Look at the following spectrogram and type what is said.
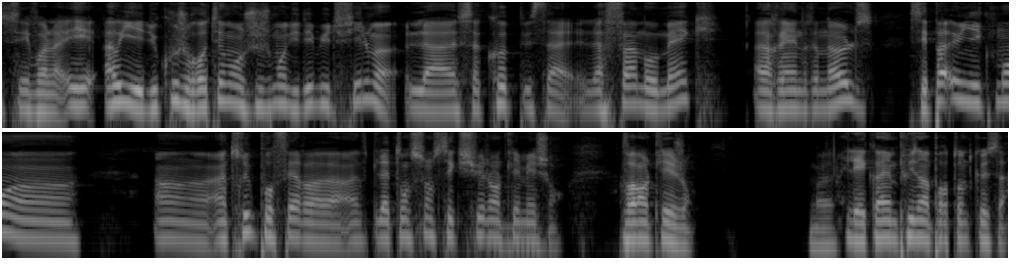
C'est, voilà. Et, ah oui, et du coup, je retais mon jugement du début de film. La, sa la femme au mec, à Ryan Reynolds, c'est pas uniquement un, un, un truc pour faire euh, de la tension sexuelle entre les méchants. Enfin, entre les gens. Ouais. Elle est quand même plus importante que ça.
